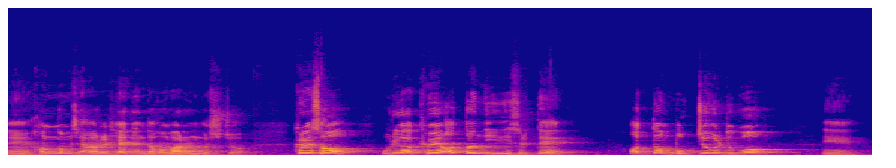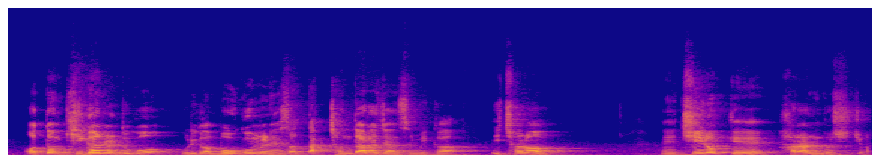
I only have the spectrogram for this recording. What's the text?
예, 헌금 생활을 해야 된다고 말하는 것이죠. 그래서 우리가 교회 어떤 일이 있을 때 어떤 목적을 두고 예, 어떤 기간을 두고 우리가 모금을 해서 딱 전달하지 않습니까? 이처럼 예, 지혜롭게 하라는 것이죠.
